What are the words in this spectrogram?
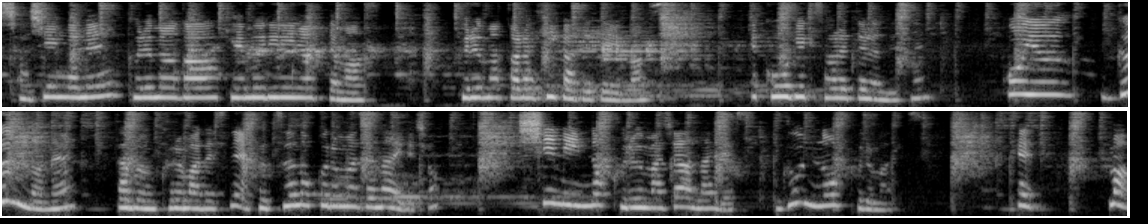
写真がね、車が煙になってます。車から火が出ています。で、攻撃されてるんですね。こういう軍のね、多分車ですね。普通の車じゃないでしょ？市民の車じゃないです。軍の車です。で、まあ、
